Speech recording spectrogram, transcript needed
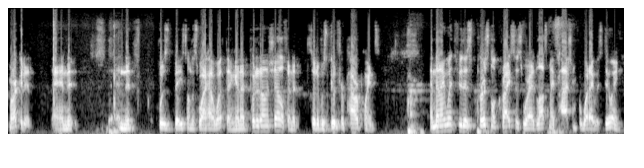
marketed, and it, and it was based on this why, how, what thing. And I put it on a shelf, and it sort of was good for PowerPoints. And then I went through this personal crisis where I'd lost my passion for what I was doing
